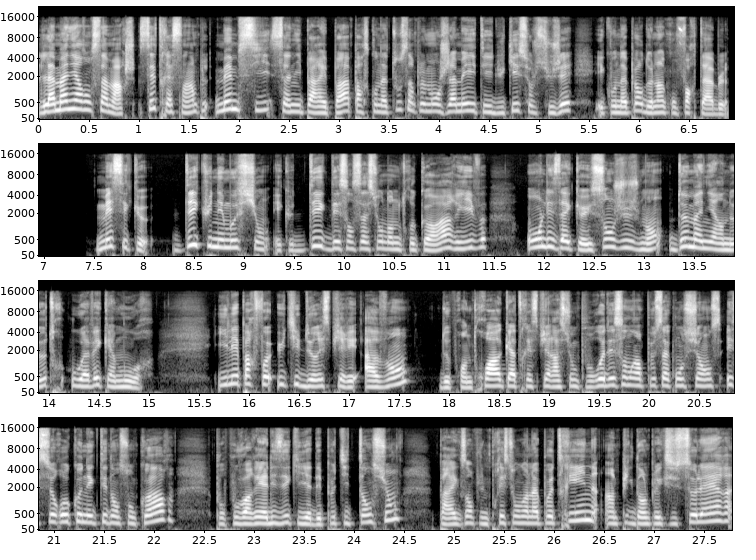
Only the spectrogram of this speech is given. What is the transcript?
La manière dont ça marche, c'est très simple, même si ça n'y paraît pas, parce qu'on n'a tout simplement jamais été éduqué sur le sujet et qu'on a peur de l'inconfortable. Mais c'est que dès qu'une émotion et que dès que des sensations dans notre corps arrivent, on les accueille sans jugement, de manière neutre ou avec amour. Il est parfois utile de respirer avant, de prendre 3 à 4 respirations pour redescendre un peu sa conscience et se reconnecter dans son corps, pour pouvoir réaliser qu'il y a des petites tensions, par exemple une pression dans la poitrine, un pic dans le plexus solaire,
